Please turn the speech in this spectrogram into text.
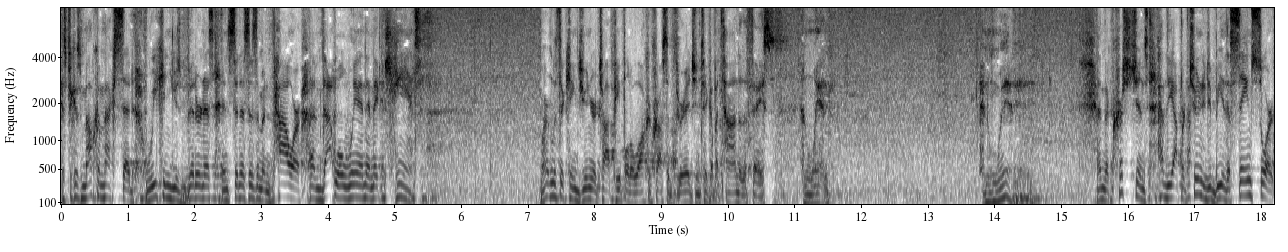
is because Malcolm X said we can use bitterness and cynicism and power, and that will win, and it can't. Martin Luther King Jr. taught people to walk across a bridge and take a baton to the face and win. And win. And the Christians have the opportunity to be the same sort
